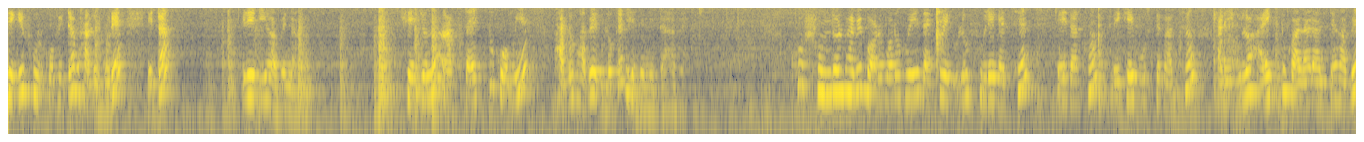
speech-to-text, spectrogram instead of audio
থেকে ফুলকপিটা ভালো করে এটা রেডি হবে না। সেই জন্য আঁচটা একটু কমিয়ে ভালোভাবে এগুলোকে ভেজে নিতে হবে। খুব সুন্দরভাবে বড় বড় হয়ে দেখো এগুলো ফুলে গেছে। এই দেখো, দেখেই বুঝতে পারছ। আর এগুলো আরেকটু কালার আনতে হবে।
